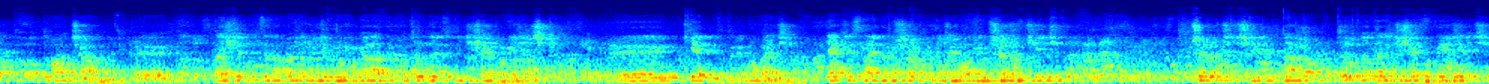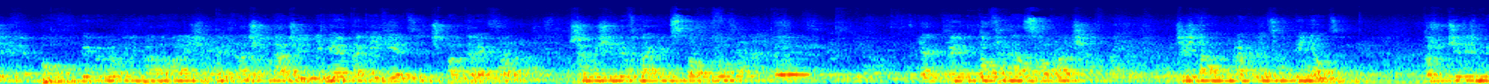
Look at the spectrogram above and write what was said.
od, odłączam. E, Ta świetlica na pewno będzie uruchomiona, tylko trudno jest mi dzisiaj powiedzieć e, kiedy, w którym momencie. Jak się znajdą środki, będziemy mogli przerzucić, przerzucić na to. Trudno też dzisiaj powiedzieć, bo w ubiegłym roku nie planowaliśmy, znaczy inaczej, nie miałem takiej wiedzy, czy pan dyrektor, że musimy w takim stopniu jakby dofinansować gdzieś tam brakujące pieniądze. Dorzuciliśmy,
